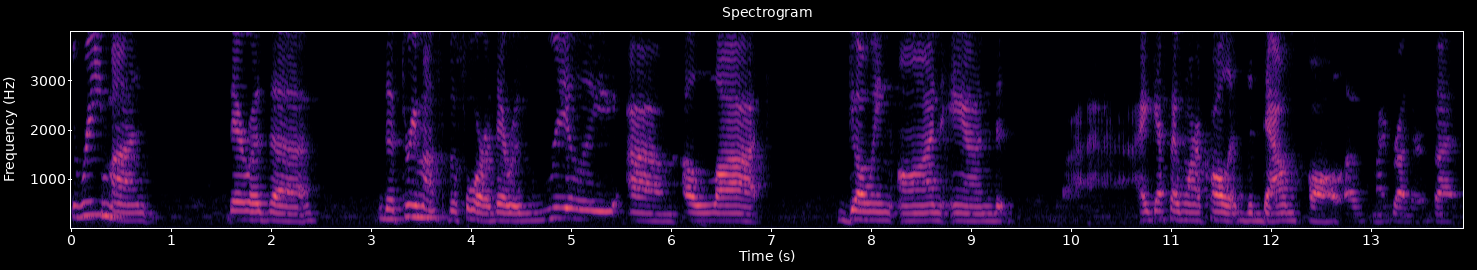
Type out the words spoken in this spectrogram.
three months, there was a the three months before there was really um, a lot going on and i guess i want to call it the downfall of my brother but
